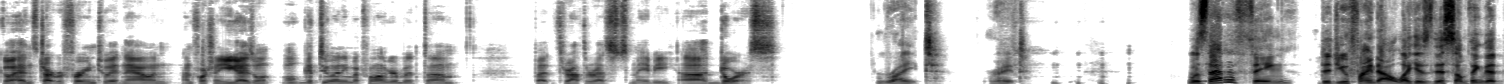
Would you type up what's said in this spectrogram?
go ahead and start referring to it now, and unfortunately, you guys won't won't get to any much longer, but um, but throughout the rest, maybe uh, Doris. Right. Right. Was that a thing? Did you find out like is this something that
